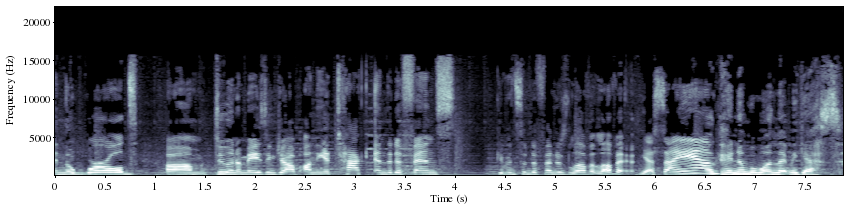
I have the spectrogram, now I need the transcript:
in the world. Um, do an amazing job on the attack and the defense. Giving some defenders love. I love it. Yes, I am. Okay, number one, let me guess.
